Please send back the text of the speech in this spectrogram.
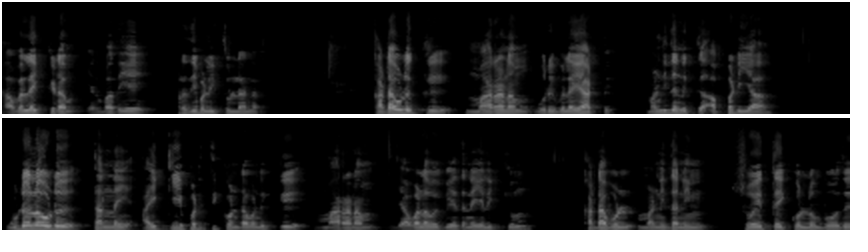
கவலைக்கிடம் என்பதையே பிரதிபலித்துள்ளனர். கடவுளுக்கு மரணம் ஒரு விளையாட்டு. மனிதனுக்கு அப்படியா? உடலோடு தன்னை ஐக்கியப்படுத்தி கொண்டவனுக்கு மரணம் எவ்வளவு வேதனையளிக்கும்? கடவுள் மனிதனின் சுயத்தை கொள்ளும்போது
